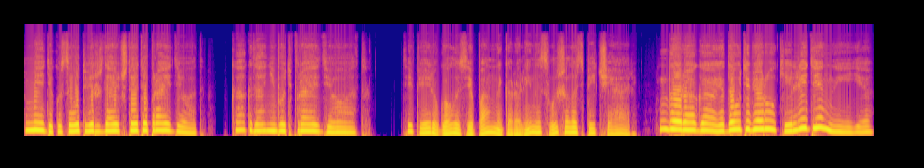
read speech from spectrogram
Медикусы утверждают, что это пройдет. Когда-нибудь пройдет». Теперь в голосе панны Каролины слышалась печаль. «Дорогая, да у тебя руки ледяные!»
